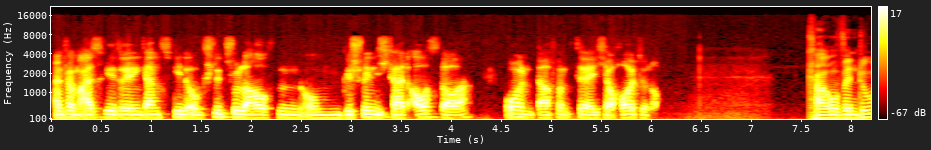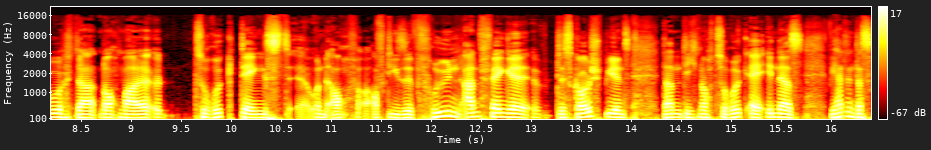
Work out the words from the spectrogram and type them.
einfach im Eishockey-Training ganz viel um Schlittschuhlaufen, um Geschwindigkeit, Ausdauer. Und davon zähle ich auch heute noch. Caro, wenn du da nochmal zurückdenkst äh, und auch auf diese frühen Anfänge des Golfspielens dann dich noch zurück erinnerst, wie hat denn das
